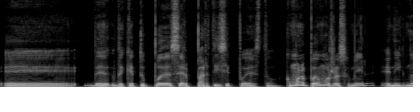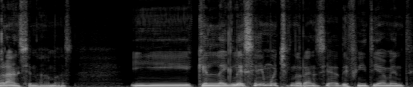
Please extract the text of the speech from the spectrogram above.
eh, de, de, que tú puedes ser partícipe de esto. ¿Cómo lo podemos resumir? En ignorancia nada más. Y que en la iglesia hay mucha ignorancia, definitivamente.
